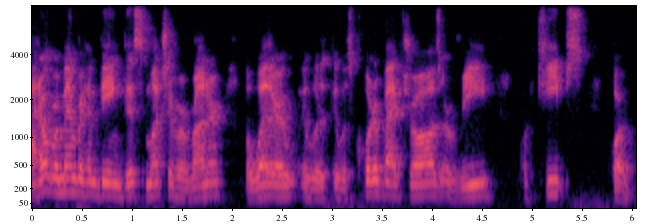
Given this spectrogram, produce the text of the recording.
I don't remember him being this much of a runner, but whether it was, it was quarterback draws or read or keeps or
